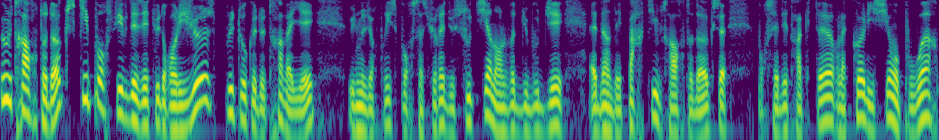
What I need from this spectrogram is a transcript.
ultra-orthodoxes qui poursuivent des études religieuses plutôt que de travailler. Une mesure prise pour s'assurer du soutien dans le vote du budget d'un des partis ultra-orthodoxes. Pour ses détracteurs, la coalition au pouvoir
